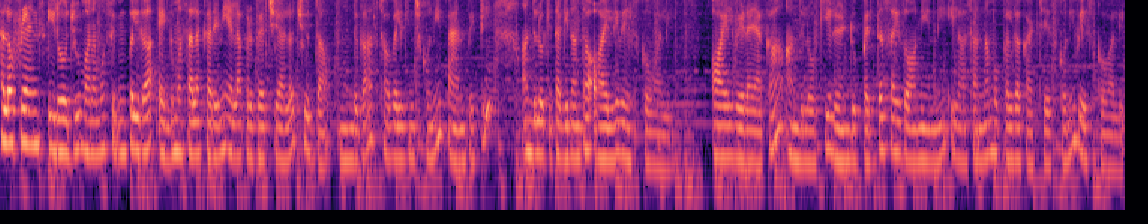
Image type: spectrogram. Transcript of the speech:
హలో ఫ్రెండ్స్ ఈరోజు మనము సింపుల్గా ఎగ్ మసాలా కర్రీని ఎలా ప్రిపేర్ చేయాలో చూద్దాం. ముందుగా స్టవ్ వెలిగించుకొని ప్యాన్ పెట్టి అందులోకి తగినంత ఆయిల్ని వేసుకోవాలి. ఆయిల్ వేడయ్యాక అందులోకి రెండు పెద్ద సైజ్ ఆనియన్ని ఇలా సన్న ముక్కలుగా కట్ చేసుకొని వేసుకోవాలి.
